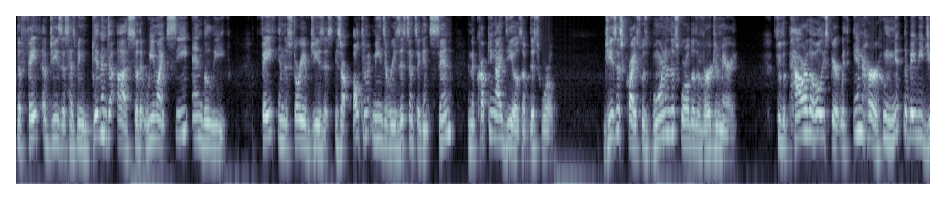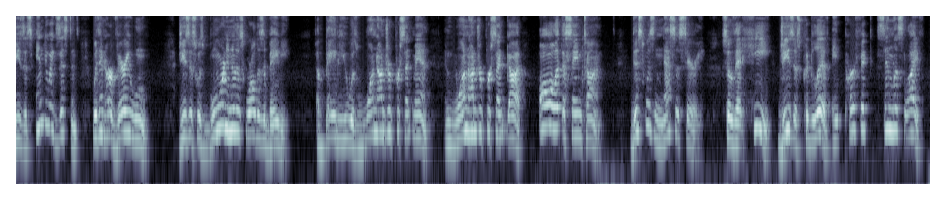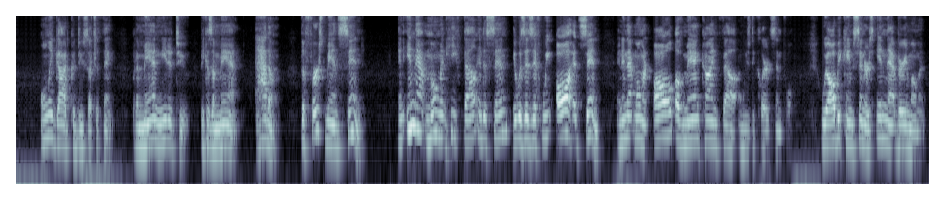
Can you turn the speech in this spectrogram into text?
The faith of Jesus has been given to us so that we might see and believe. faith in the story of Jesus is our ultimate means of resistance against sin and the corrupting ideals of this world. Jesus Christ was born in this world of the Virgin Mary. Through the power of the Holy Spirit within her, who knit the baby Jesus into existence within her very womb, Jesus was born into this world as a baby, a baby who was 100% man and 100% God, all at the same time. This was necessary so that he, Jesus, could live a perfect, sinless life. Only God could do such a thing, but a man needed to because a man, Adam, the first man, sinned. And in that moment, he fell into sin. It was as if we all had sinned. And in that moment, all of mankind fell and was declared sinful. We all became sinners in that very moment.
